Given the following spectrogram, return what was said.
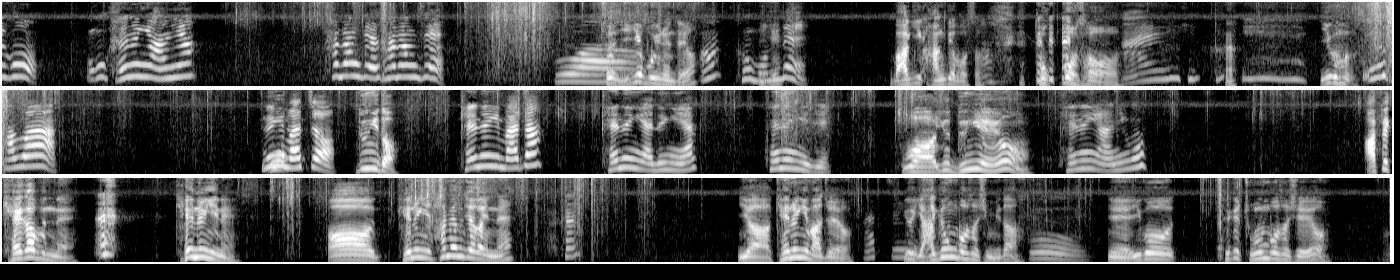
이거 이거 개능이 아니야? 삼형제 삼형제. 우와. 전 이게 보이는데요. 어? 그거 뭔데? 마기 강대버섯, 독버섯. 아이 이거 이거 봐봐. 능이 어? 맞죠? 능이다. 개능이 맞아? 개능이야 능이야? 개능이지. 와, 이거 능이에요. 개능이 아니고? 앞에 개가 붙네. 개능이네. 아, 개능이 삼형제가 있네. 이야, 개능이 맞아요. 맞지. 이거 약용 버섯입니다. 응. 예, 이거 되게 좋은 버섯이에요.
